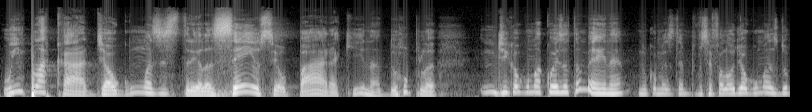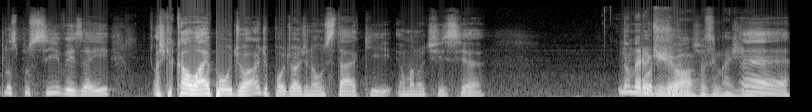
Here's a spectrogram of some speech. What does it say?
o emplacar de algumas estrelas sem o seu par aqui na dupla indica alguma coisa também, né? No começo do tempo, você falou de algumas duplas possíveis aí. Acho que Kawhi e Paul George. Paul George não está aqui, é uma notícia. Número de importante. jogos, imagina. É.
